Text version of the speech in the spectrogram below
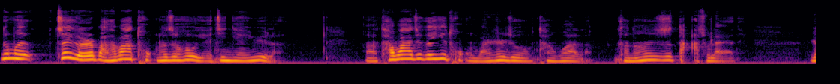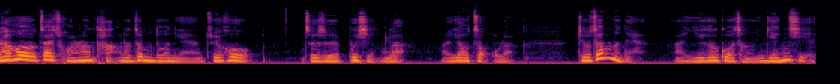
那么这个人把他爸捅了之后也进监狱了，啊，他爸这个一捅完事就瘫痪了，可能是打出来的，然后在床上躺了这么多年，最后这是不行了啊，要走了，就这么的啊一个过程引起的。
